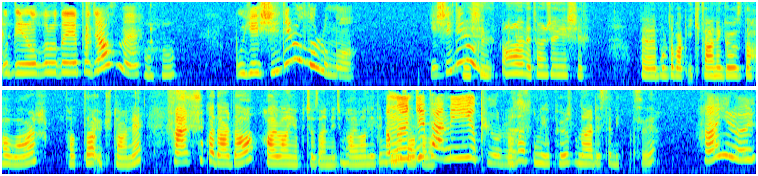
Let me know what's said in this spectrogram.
Bu dinozoru da yapacağız mı? Hı hı. Bu yeşil dinozoru mu? Yeşil dinozor. Yeşil. Aa evet önce yeşil. Ee, burada bak iki tane göz daha var. Hatta üç tane. Fark. Şu kadar daha hayvan yapacağız anneciğim. Hayvan dediğim Ama önce falan. pembeyi yapıyoruz. Aha, bunu yapıyoruz. Bu neredeyse bitti. Hayır öyle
